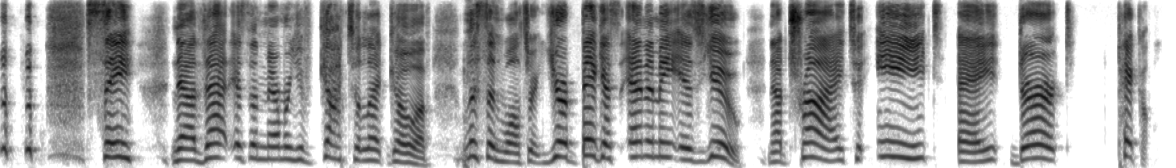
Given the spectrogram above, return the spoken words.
See, now that is the memory you've got to let go of. Listen, Walter, your biggest enemy is you. Now try to eat a dirt pickle.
